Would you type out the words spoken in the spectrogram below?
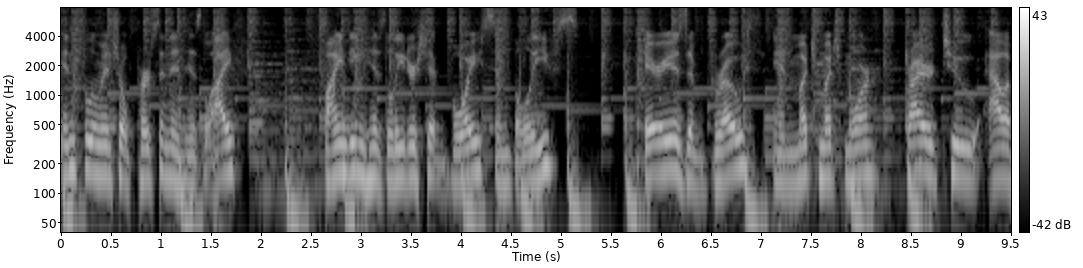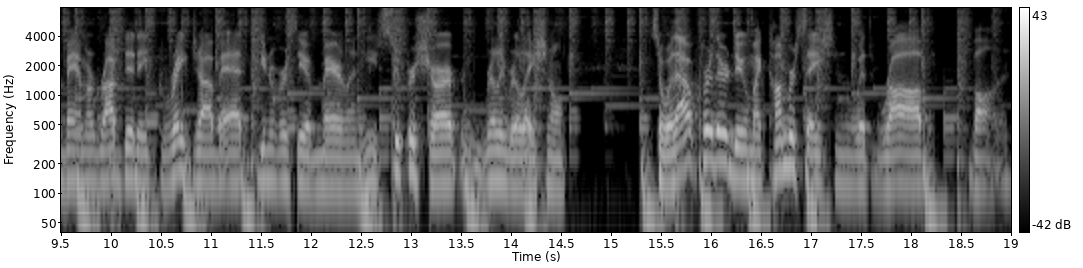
influential person in his life, finding his leadership voice and beliefs areas of growth, and much, much more. Prior to Alabama, Rob did a great job at University of Maryland. He's super sharp and really relational. So without further ado, my conversation with Rob Vaughn.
